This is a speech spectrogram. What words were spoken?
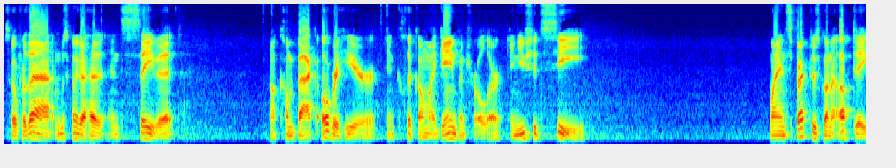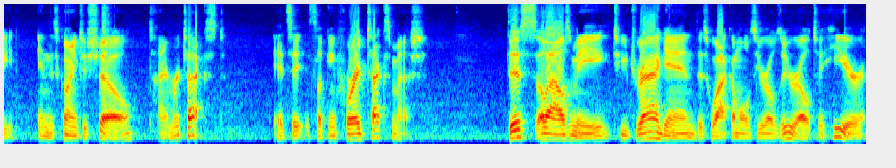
So for that, I'm just going to go ahead and save it. I'll come back over here and click on my game controller, and you should see my inspector is going to update and it's going to show timer text. It's, a, it's looking for a text mesh. This allows me to drag in this whack-a-mole 00 to here,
